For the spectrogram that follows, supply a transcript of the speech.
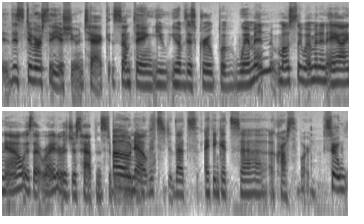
This diversity issue in tech is something you you have this group of women, mostly women in AI now. Is that right, or it just happens to be? Oh no, it's that's. I think it's uh, across the board. So.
